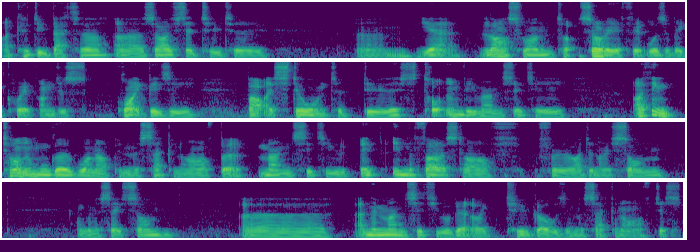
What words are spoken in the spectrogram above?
I could do better. Uh, so I've said 2 2. Um, yeah, last one. Sorry if it was a bit quick. I'm just quite busy, but I still want to do this. Tottenham v Man City. I think Tottenham will go one up in the second half, but Man City in, in the first half through I don't know Son. I'm gonna say Son. Uh, and then Man City will get like two goals in the second half, just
